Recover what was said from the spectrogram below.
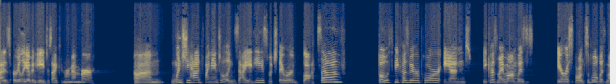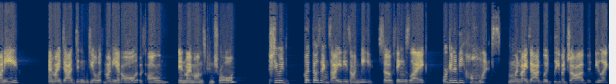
as early of an age as I can remember. Um, when she had financial anxieties, which there were lots of, both because we were poor and because my mom was irresponsible with money and my dad didn't deal with money at all. It was all in my mom's control. She would put those anxieties on me. So things like, we're going to be homeless. when my dad would leave a job, it'd be like,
